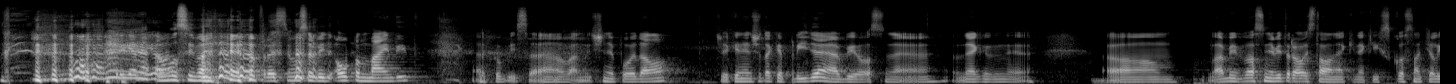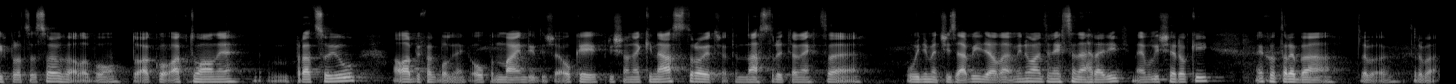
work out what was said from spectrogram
a musí mať, presne, musí byť open-minded, ako by sa v angličtine povedalo. Čiže keď niečo také príde, aby vlastne nejak, ne, um, aby vlastne nevytrvali stále nejakých, nejakých skosnatelých procesoch alebo to, ako aktuálne pracujú, ale aby fakt boli nejak open-minded, že OK, prišiel nejaký nástroj, že ten nástroj ťa nechce, uvidíme, či zabiť, ale minimálne ťa nechce nahradiť najbližšie roky, ako treba, treba, treba.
